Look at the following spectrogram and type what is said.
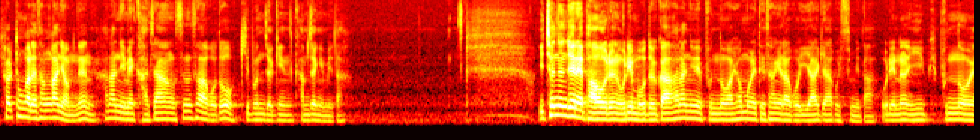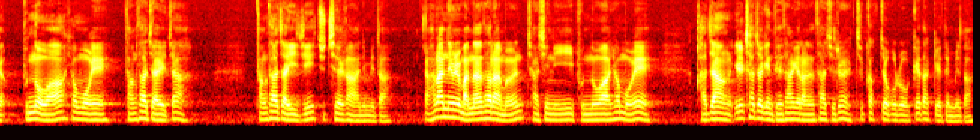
혈통과는 상관이 없는 하나님의 가장 순수하고도 기본적인 감정입니다. 2000년 전의 바울은 우리 모두가 하나님의 분노와 혐오의 대상이라고 이야기하고 있습니다. 우리는 이 분노, 분노와 혐오의 당사자이자 당사자이지 주체가 아닙니다. 하나님을 만난 사람은 자신이 이 분노와 혐오의 가장 일차적인 대상이라는 사실을 즉각적으로 깨닫게 됩니다.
